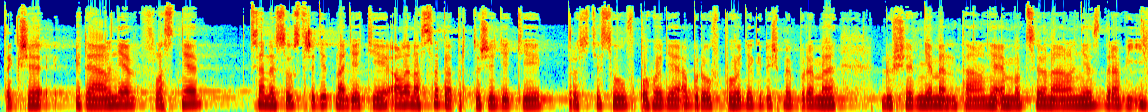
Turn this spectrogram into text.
Takže ideálně vlastně se nesoustředit na děti, ale na sebe, protože děti prostě jsou v pohodě a budou v pohodě, když my budeme duševně, mentálně, emocionálně zdraví,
